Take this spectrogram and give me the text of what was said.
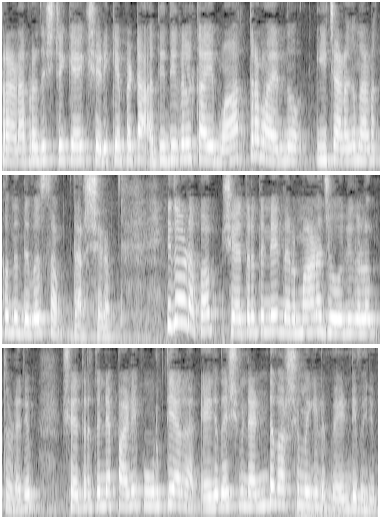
പ്രാണപ്രതിഷ്ഠയ്ക്കായി ക്ഷണിക്കപ്പെട്ട അതിഥികൾക്കായി മാത്രമായിരുന്നു ഈ ചടങ്ങ് നടക്കുന്ന ദിവസം ദർശനം. ഇതോടൊപ്പം ക്ഷേത്രത്തിന്റെ നിർമ്മാണ ജോലികളും തുടരും. ക്ഷേത്രത്തിന്റെ പണി പൂർത്തിയാകാൻ ഏകദേശം രണ്ട് വർഷമെങ്കിലും വേണ്ടിവരും.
